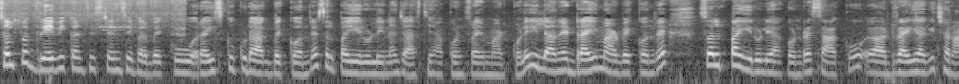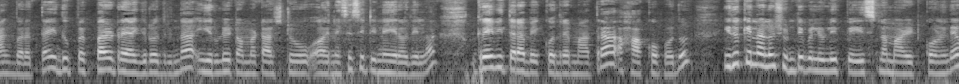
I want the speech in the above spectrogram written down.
ಸ್ವಲ್ಪ ಗ್ರೇವಿ ಕನ್ಸಿಸ್ಟೆನ್ಸಿ ಬರಬೇಕು ರೈಸ್ಗೂ ಕೂಡ ಆಗಬೇಕು ಅಂದರೆ ಸ್ವಲ್ಪ ಈರುಳ್ಳಿನ ಜಾಸ್ತಿ ಹಾಕ್ಕೊಂಡು ಫ್ರೈ ಮಾಡ್ಕೊಳ್ಳಿ. ಇಲ್ಲಾಂದರೆ ಡ್ರೈ ಮಾಡಬೇಕು ಅಂದರೆ ಸ್ವಲ್ಪ ಈರುಳ್ಳಿ ಹಾಕೊಂಡ್ರೆ ಸಾಕು. ಡ್ರೈ ಆಗಿ ಚೆನ್ನಾಗಿ ಬರುತ್ತೆ. ಇದು ಪೆಪ್ಪರ್ ಡ್ರೈ ಆಗಿರೋದ್ರಿಂದ ಈರುಳ್ಳಿ, ಟೊಮೆಟೊ ಅಷ್ಟು ನೆಸೆಸಿಟಿನೇ ಇರೋದಿಲ್ಲ. ಗ್ರೇವಿ ಥರ ಬೇಕು ಅಂದರೆ ಮಾತ್ರ ಹಾಕೋಬೋದು. ಇದಕ್ಕೆ ನಾನು ಶುಂಠಿ ಬೆಳ್ಳುಳ್ಳಿ ಪೇಸ್ಟ್ನ ಮಾಡಿಟ್ಕೊಂಡಿದ್ದೆ.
